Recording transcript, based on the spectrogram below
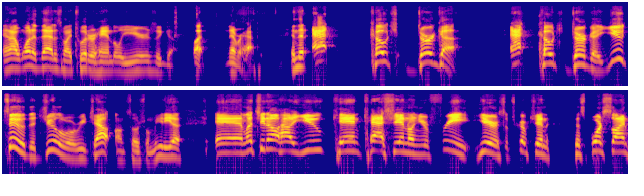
And I wanted that as my Twitter handle years ago, but never happened. And then at Coach Durga. At Coach Durga. You too, the jeweler, will reach out on social media and let you know how you can cash in on your free year subscription to Sportsline.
